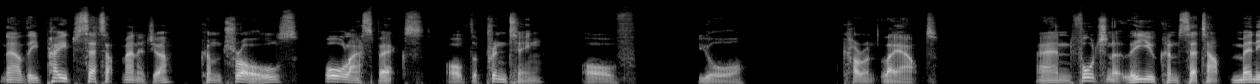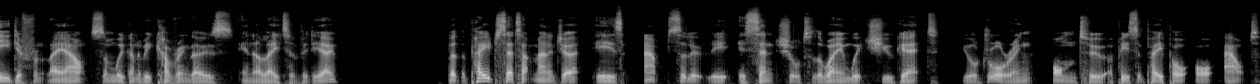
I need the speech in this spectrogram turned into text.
Now the page setup manager controls all aspects of the printing of your current layout. And fortunately, you can set up many different layouts, and we're going to be covering those in a later video. But the Page Setup Manager is absolutely essential to the way in which you get your drawing onto a piece of paper or out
